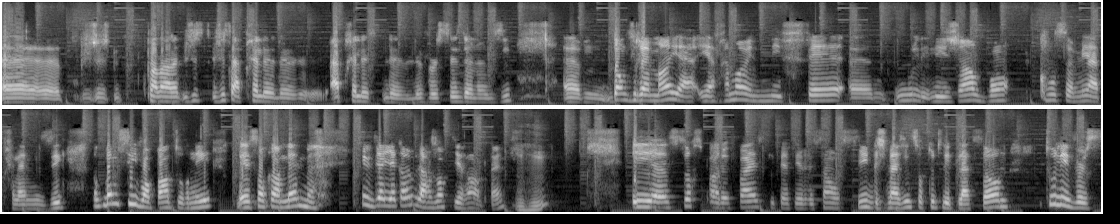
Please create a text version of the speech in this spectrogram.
euh, pendant juste, juste après le, le- après le, le, versus de lundi. Euh, donc vraiment, il y a, y a vraiment un effet euh, où les, gens vont consommer après la musique. Donc même s'ils vont pas en tourner, ben, ils sont quand même, il y a quand même l'argent qui rentre. Hein. Et euh, sur Spotify, ce qui est intéressant aussi, ben, j'imagine sur toutes les plateformes, tous les verses,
